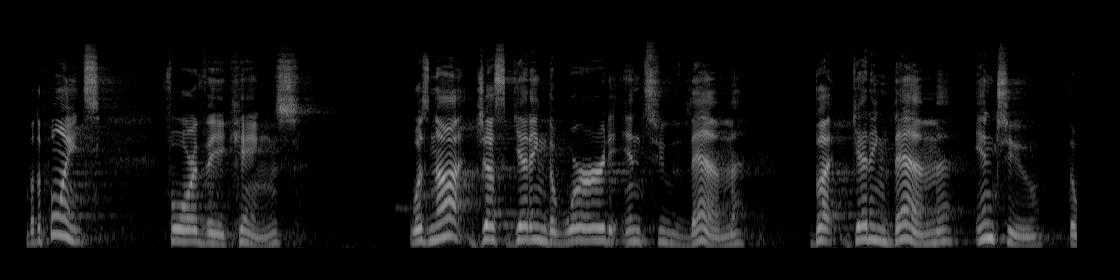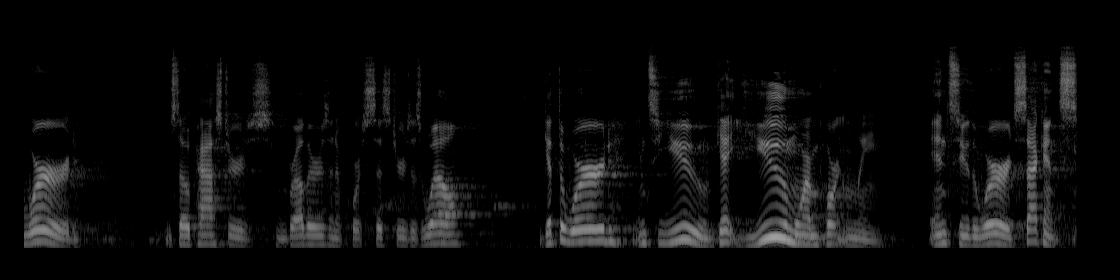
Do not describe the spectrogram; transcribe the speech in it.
But the point for the kings was not just getting the word into them, but getting them into the Word. And so, pastors and brothers, and of course, sisters as well, get the Word into you. Get you, more importantly, into the Word. Second,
